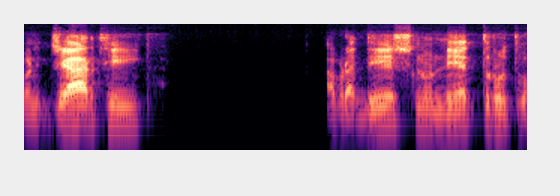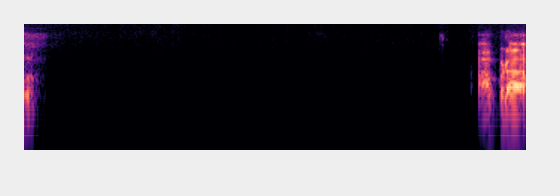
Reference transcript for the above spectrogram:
પણ જ્યારથી આપણા દેશનું નેતૃત્વ, આપણા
